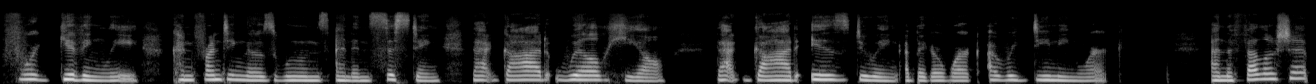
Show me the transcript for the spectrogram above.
forgivingly confronting those wounds and insisting that God will heal, that God is doing a bigger work, a redeeming work. And the fellowship,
